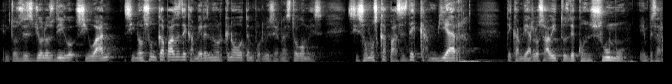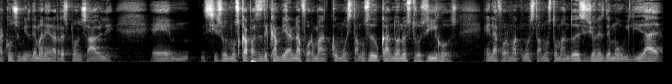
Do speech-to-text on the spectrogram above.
Entonces yo los digo, si van, si no son capaces de cambiar, es mejor que no voten por Luis Ernesto Gómez. Si somos capaces de cambiar de cambiar los hábitos de consumo, empezar a consumir de manera responsable, em, si somos capaces de cambiar en la forma como estamos educando a nuestros hijos, en la forma como estamos tomando decisiones de movilidad,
